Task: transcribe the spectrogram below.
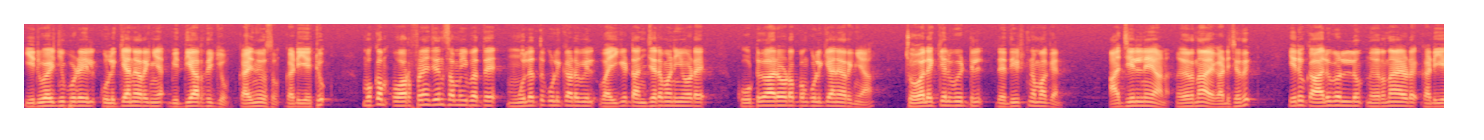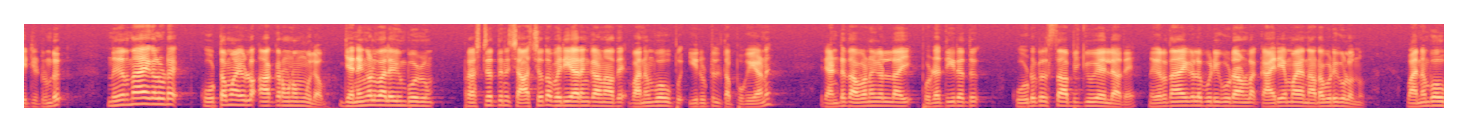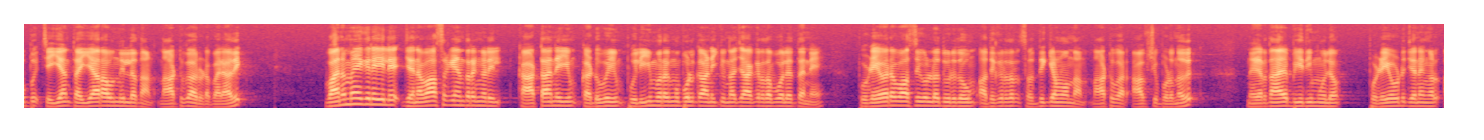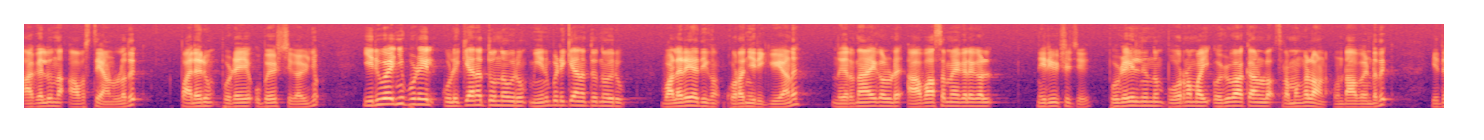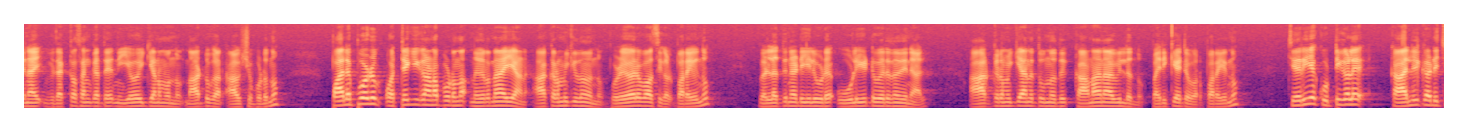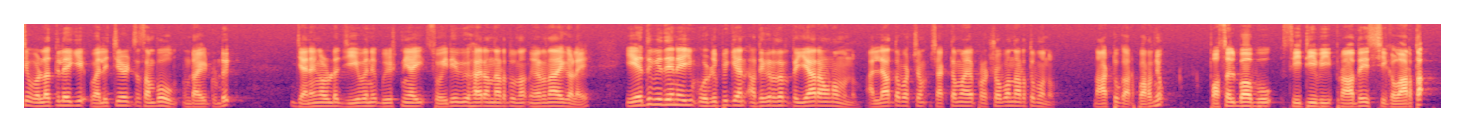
ഇരുവഴിഞ്ഞിപ്പുഴയിൽ കുളിക്കാനിറങ്ങിയ വിദ്യാർത്ഥിക്കും കഴിഞ്ഞ ദിവസം കടിയേറ്റു. മുക്കം ഓർഫനേജിന് സമീപത്തെ മൂലത്ത് കുളിക്കടവിൽ വൈകിട്ട് അഞ്ചര മണിയോടെ കൂട്ടുകാരോടൊപ്പം കുളിക്കാനിറങ്ങിയ ചോലയ്ക്കൽ വീട്ടിൽ രതീഷിന്റെ മകൻ അജിലിനെയാണ് നീർനായ കടിച്ചത് ഇരു കാലുകളിലും നീർനായയുടെ കടിയേറ്റിട്ടുണ്ട്. നീർനായകളുടെ കൂട്ടമായുള്ള ആക്രമണം മൂലം ജനങ്ങൾ വലയുമ്പോഴും പ്രശ്നത്തിന് ശാശ്വത പരിഹാരം കാണാതെ വനം വകുപ്പ് ഇരുട്ടിൽ തപ്പുകയാണ്. രണ്ട് തവണകളിലായി പുഴതീരത്ത് കൂടുകൾ സ്ഥാപിക്കുകയല്ലാതെ നീർനായകളെ പിടികൂടാനുള്ള കാര്യമായ നടപടികളൊന്നും വനം വകുപ്പ് ചെയ്യാൻ തയ്യാറാവുന്നില്ലെന്നാണ് നാട്ടുകാരുടെ പരാതി. വനമേഖലയിലെ ജനവാസ കേന്ദ്രങ്ങളിൽ കാട്ടാനയും കടുവയും പുലിയും ഇറങ്ങുമ്പോൾ കാണിക്കുന്ന ജാഗ്രത പോലെ തന്നെ പുഴയോരവാസികളുടെ ദുരിതവും അധികൃതർ ശ്രദ്ധിക്കണമെന്നാണ് നാട്ടുകാർ ആവശ്യപ്പെടുന്നത്. നേർനായ ഭീതി മൂലം പുഴയോട് ജനങ്ങൾ അകലുന്ന അവസ്ഥയാണുള്ളത്. പലരും പുഴയെ ഉപേക്ഷിച്ച് കഴിഞ്ഞു. ഇരുവഴിഞ്ഞി പുഴയിൽ കുളിക്കാനെത്തുന്നവരും മീൻ പിടിക്കാനെത്തുന്നവരും വളരെയധികം കുറഞ്ഞിരിക്കുകയാണ്. നിർണായകളുടെ ആവാസ മേഖലകൾ നിരീക്ഷിച്ച് പുഴയിൽ നിന്നും പൂർണമായി ഒഴിവാക്കാനുള്ള ശ്രമങ്ങളാണ് ഉണ്ടാവേണ്ടത്. ഇതിനായി വിദഗ്ധ സംഘത്തെ നിയോഗിക്കണമെന്നും നാട്ടുകാർ ആവശ്യപ്പെടുന്നു. പലപ്പോഴും ഒറ്റയ്ക്ക് കാണപ്പെടുന്ന നീർനായിയാണ് ആക്രമിക്കുന്നതെന്നും പുഴയോരവാസികൾ പറയുന്നു. വെള്ളത്തിനടിയിലൂടെ ഊളിയിട്ട് വരുന്നതിനാൽ ആക്രമിക്കാനെത്തുന്നത് കാണാനാവില്ലെന്നും പരിക്കേറ്റവർ പറയുന്നു. ചെറിയ കുട്ടികളെ കാലിൽ കടിച്ച് വെള്ളത്തിലേക്ക് വലിച്ചിഴച്ച സംഭവവും ഉണ്ടായിട്ടുണ്ട്. ജനങ്ങളുടെ ജീവന് ഭീഷണിയായി സ്വൈര്യവിഹാരം നടത്തുന്ന നീർനായകളെ ഏതുവിധേനയും ഒഴിപ്പിക്കാൻ അധികൃതർ തയ്യാറാവണമെന്നും അല്ലാത്തപക്ഷം ശക്തമായ പ്രക്ഷോഭം നടത്തുമെന്നും നാട്ടുകാർ പറഞ്ഞു. ഫസൽ ബാബു സി പ്രാദേശിക വാർത്ത.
